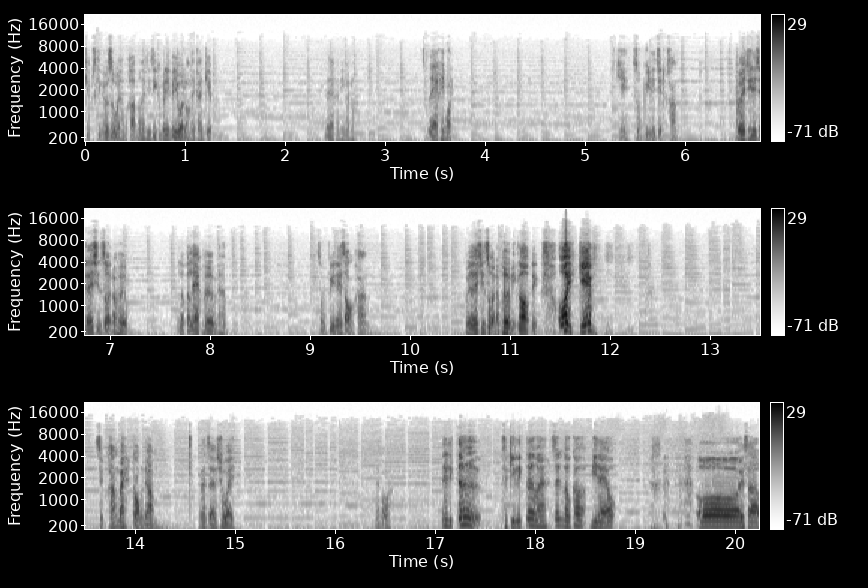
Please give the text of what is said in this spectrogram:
เก็บสกินเดียวสูงไว้ทำคำๆนะจริงๆไม่มีประโยชน์หรอกในการเก็บแลกอันนี้ก่อนเนาะแลกให้หมดโอเคส่งฟรีได้เจ็ดครั้ง เพื่อที่จะได้ชิ้นส่วนมาเพิ่ม แล้วก็แลกเพิ่มนะครับส่งฟรีได้สองครั้งเพื่อได้ชิ้นส่วนมาเพิ่มอีกรอบหนึ่งโอ้ยเกมสิบครั้งไปกล่องดำน่าจะช่วยได้ปะวได้ลิกเตอร์สกินลิกเตอร์มาซึ่งเราก็มีแล้ว โอ้ยเศร้า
